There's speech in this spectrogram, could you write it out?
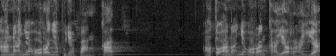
Anaknya orang yang punya pangkat. Atau anaknya orang kaya raya.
